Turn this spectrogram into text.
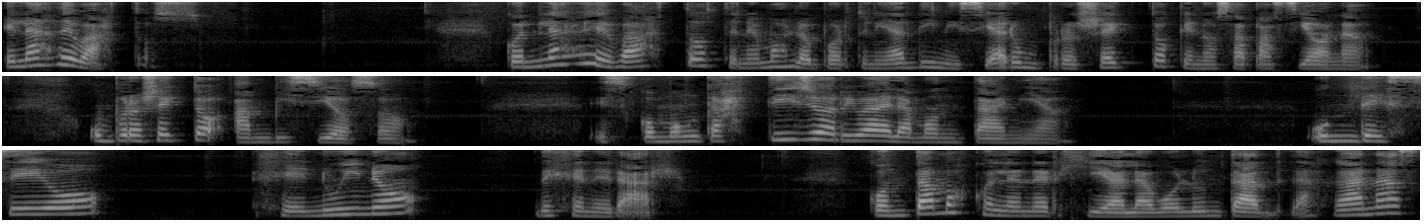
El as de bastos. Con el as de bastos tenemos la oportunidad de iniciar un proyecto que nos apasiona, un proyecto ambicioso. Es como un castillo arriba de la montaña, un deseo genuino de generar. Contamos con la energía, la voluntad, las ganas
